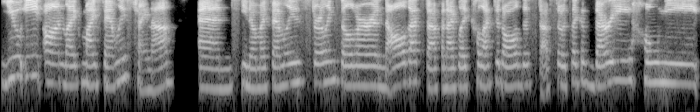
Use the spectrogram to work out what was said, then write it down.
you eat on like my family's china and you know my family's sterling silver and all that stuff. And i've like collected all of this stuff. So it's like a very homey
